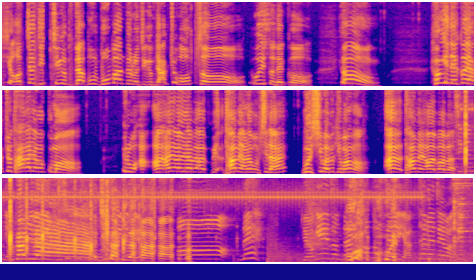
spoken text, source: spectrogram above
씨, 어쩐지 지금 나 뭐 뭐 만들어 지금 약초가 없어 어딨어 내 거 형 형이 내 거 약초 다 가져갔구만 와. 아, 아, 아, 아, 아, 아, 다음에 알아봅시다. 뭐 씨발 왜 이렇게 많아? 아, 다음에 아, 봐 봐. 지금 축하합니다. 축하합니다. 어, 네. 명예의 전달 우와, 첫 번째 뭐해. 약탈의 제왕은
